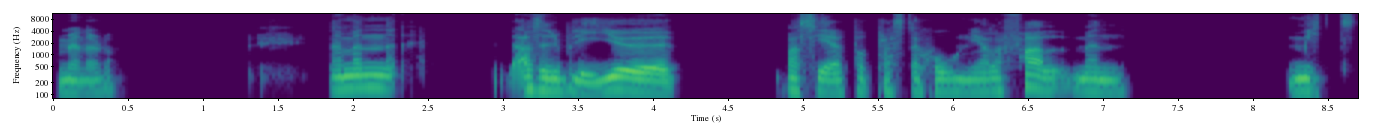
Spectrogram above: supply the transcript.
Vad menar du då? Nej men, alltså det blir ju baserat på prestation i alla fall, men mitt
